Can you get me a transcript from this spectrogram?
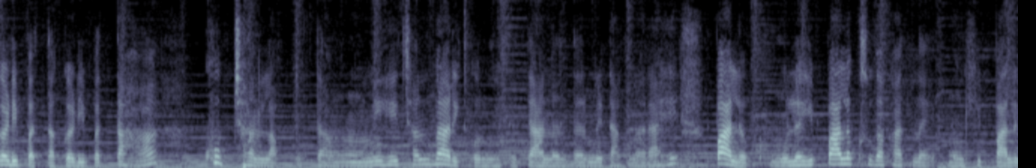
कढीपत्ता कढीपत्ता हा खूप छान लागतो. त्या मी हे छान बारीक करून घेते. त्यानंतर मी टाकणार आहे पालक. मुलं ही पालकसुद्धा खात नाही. मग ही पालक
